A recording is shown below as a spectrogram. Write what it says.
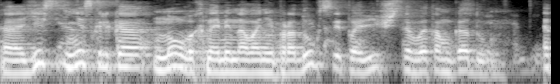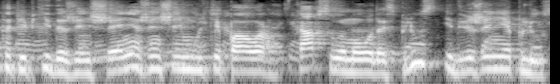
Э, есть несколько новых наименований продукции, появившихся в этом году. Это пептиды женьшеня, женьшень мультипауэр, капсулы молодость плюс и движение плюс.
